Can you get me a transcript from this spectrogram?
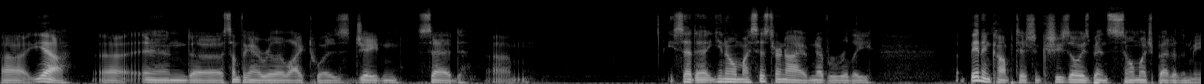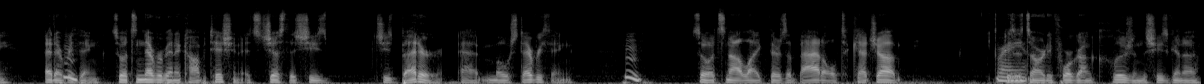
uh, yeah. Uh, and uh, something I really liked was Jaden said, um, he said, uh, you know, my sister and I have never really been in competition because she's always been so much better than me at everything. So it's never been a competition. It's just that she's she's better at most everything. Hmm. So it's not like there's a battle to catch up because Right. it's already foregone conclusion that she's gonna,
